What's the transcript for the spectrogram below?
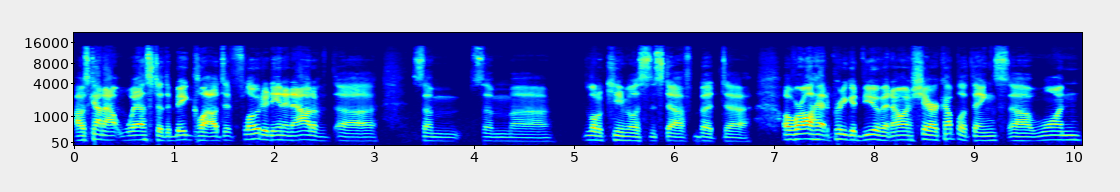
I was kind of out west of the big clouds. It floated in and out of uh, some some uh, little cumulus and stuff. But uh, overall, I had a pretty good view of it. I want to share a couple of things. Uh, one,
